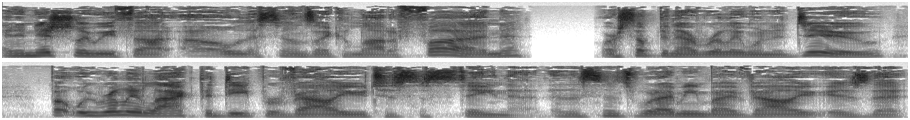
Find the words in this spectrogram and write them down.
And initially we thought, oh, this sounds like a lot of fun or something I really want to do. But we really lack the deeper value to sustain that. And the sense, what I mean by value is that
